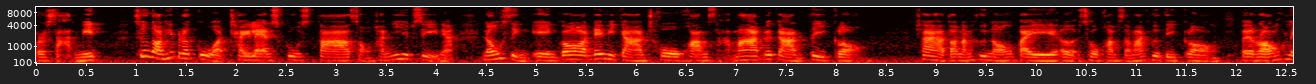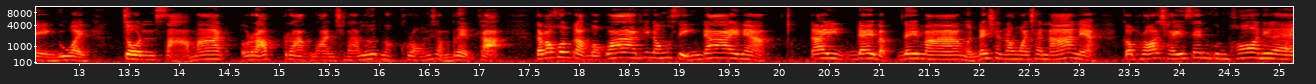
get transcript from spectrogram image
ประสานมิตร ซึ่งตอนที่ประกวด Thailand School Star 2024 เนี่ย น้องสิงห์เองก็ได้มีการโชว์ความสามารถด้วยการตีกลองใช่ค่ะตอนนั้นคือน้องไปเออโชว์ความสามารถคือตีกลองไปร้องเพลงด้วย จนสามารถรับรางวัลชนะเลิศมาครองได้สำเร็จค่ะ แต่บางคนกลับบอกว่าที่น้องสิงห์ได้เนี่ยได้ได้แบบได้มาเหมือนได้ชนะรางวัลชนะเนี่ย ก็เพราะใช้เส้นคุณพ่อนี่แหละ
